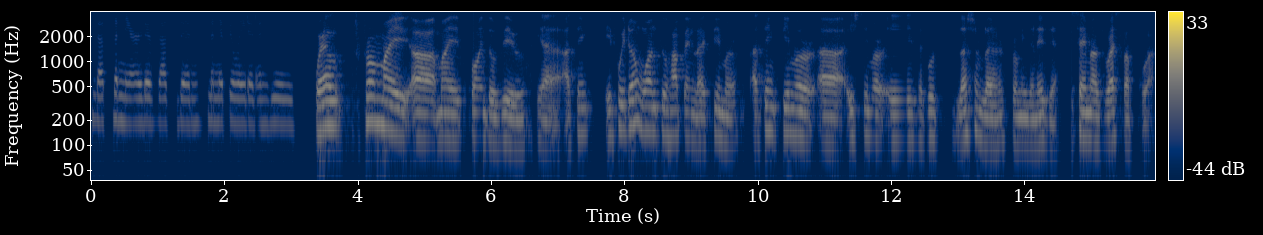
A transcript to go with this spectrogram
that's the narrative that's been manipulated and used. Well, from my uh, my point of view, yeah, I think if we don't want to happen like Timor, I think Timor, uh, East Timor is a good lesson learned from Indonesia, same as West Papua.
